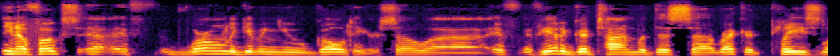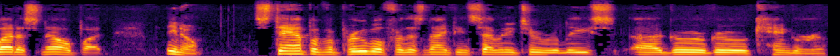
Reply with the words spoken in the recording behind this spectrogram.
you know, folks, uh, if we're only giving you gold here, so uh, if if you had a good time with this uh, record, please let us know. But you know, stamp of approval for this 1972 release, uh, Guru Guru Kangaroo.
